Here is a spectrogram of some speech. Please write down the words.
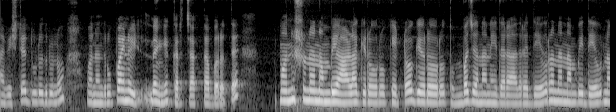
ನಾವು ಎಷ್ಟೇ ದುಡಿದ್ರೂ ಒಂದೊಂದು ರೂಪಾಯಿನೂ ಇಲ್ಲದಂಗೆ ಖರ್ಚಾಗ್ತಾ ಬರುತ್ತೆ. ಮನುಷ್ಯರನ್ನ ನಂಬಿ ಹಾಳಾಗಿರೋರು, ಕೆಟ್ಟೋಗಿರೋರು ತುಂಬ ಜನನೇ ಇದ್ದಾರೆ. ಆದರೆ ದೇವರನ್ನ ನಂಬಿ ದೇವ್ರನ್ನ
